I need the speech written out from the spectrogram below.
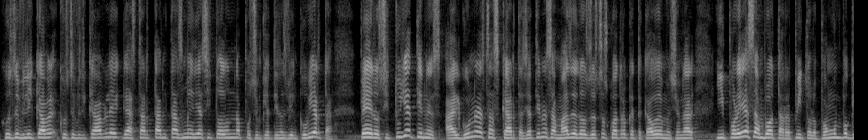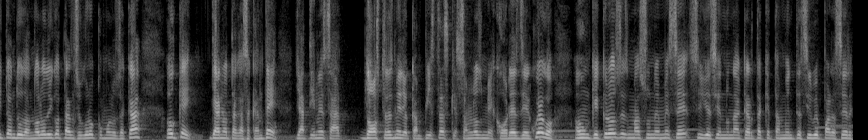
justificable, justificable gastar tantas medias y toda una posición que tienes bien cubierta. Pero si tú ya tienes alguna de estas cartas, ya tienes a más de dos de estos cuatro que te acabo de mencionar, y por ella Zambrota, repito, lo pongo un poquito en duda, no lo digo tan seguro como los de acá, ok, ya no te hagas a Canté, ya tienes a dos, tres mediocampistas que son los mejores del juego. Aunque Cross es más un MC, sigue siendo una carta que también te sirve para hacer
